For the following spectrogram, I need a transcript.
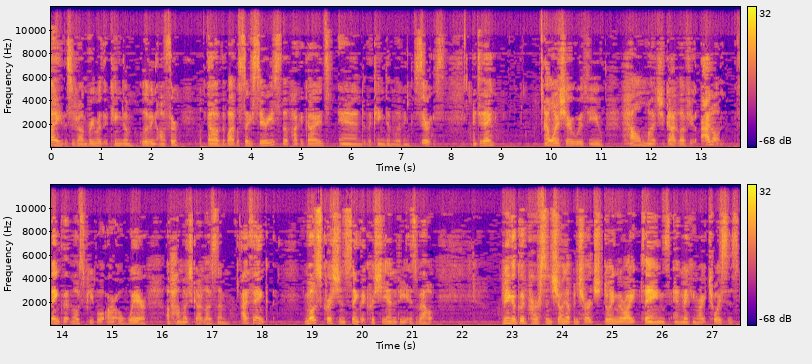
Hi, this is Robin Bremer, the Kingdom Living author of the Bible Study Series, the Pocket Guides, and the Kingdom Living Series. And today, I want to share with you how much God loves you. I don't think that most people are aware of how much God loves them. I think most Christians think that Christianity is about being a good person, showing up in church, doing the right things, and making right choices.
